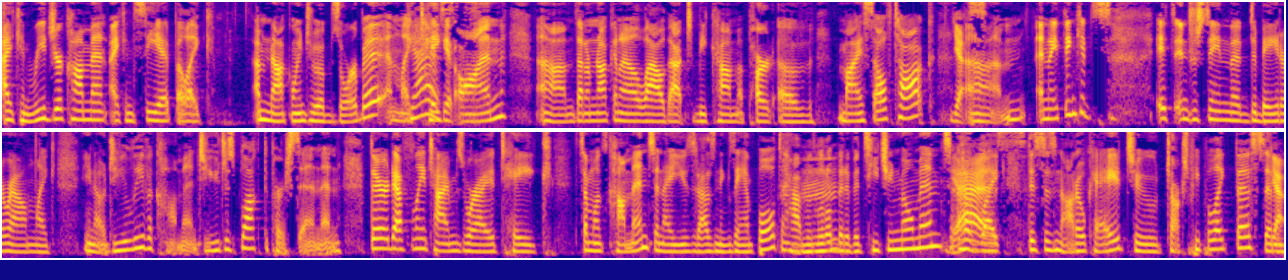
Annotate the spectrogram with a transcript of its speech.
I can read your comment, I can see it, but like, I'm not going to absorb it and like take it on. Um, that I'm not going to allow that to become a part of my self talk. Yes. Um, and I think it's it's interesting the debate around like you know do you leave a comment do you just block the person and there are definitely times where I take someone's comment and I use it as an example to have a little bit of a teaching moment Mm-hmm. Yes. of like this is not okay to talk to people like this and Yeah.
